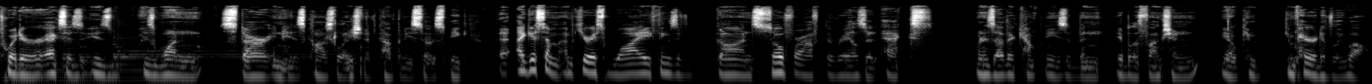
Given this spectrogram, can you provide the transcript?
Twitter or X is, is is one star in his constellation of companies, so to speak. I guess I'm I'm curious why things have gone so far off the rails at X when his other companies have been able to function, you know, com- comparatively well.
